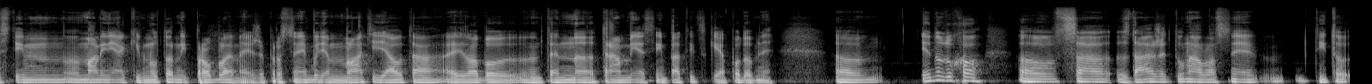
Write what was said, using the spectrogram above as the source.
s tým mali nejaký vnútorný problém, hej, že proste nebudem mlátiť auta, hej, lebo ten uh, mi je sympatický a podobne. Uh, jednoducho uh, sa zdá, že tu na vlastne títo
